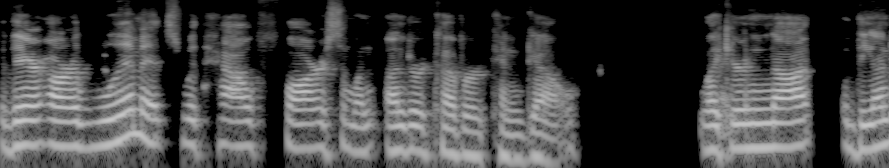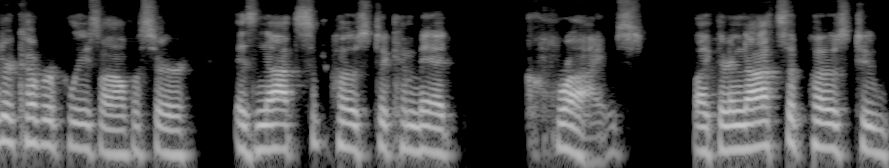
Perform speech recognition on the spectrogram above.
there are limits with how far someone undercover can go. Like you're not the undercover police officer is not supposed to commit crimes. Like they're not supposed to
